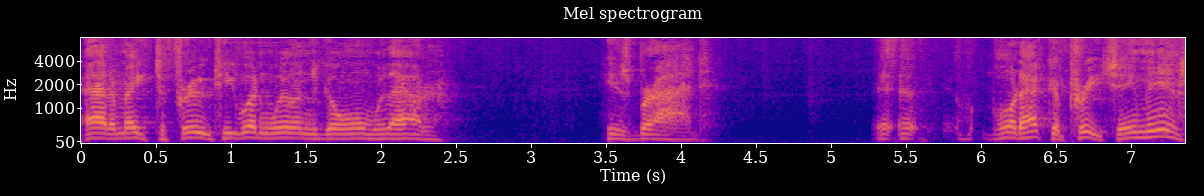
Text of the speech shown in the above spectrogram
Adam ate the fruit. He wasn't willing to go on without her, his bride. Uh, uh boy, that could preach. Amen.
